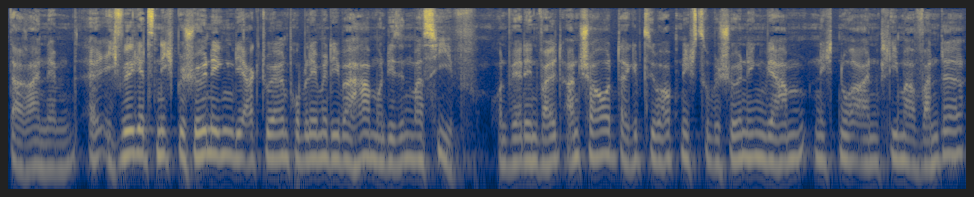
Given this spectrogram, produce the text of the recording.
da reinnimmt. Äh, ich will jetzt nicht beschönigen die aktuellen Probleme, die wir haben, und die sind massiv. Und wer den Wald anschaut, da gibt es überhaupt nichts zu beschönigen. Wir haben nicht nur einen Klimawandel.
